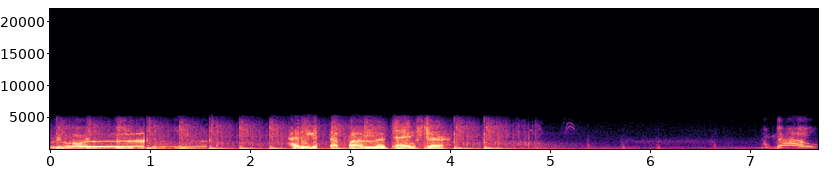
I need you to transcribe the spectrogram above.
We're gonna lower speed. How do you get up on the tanks there? No!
